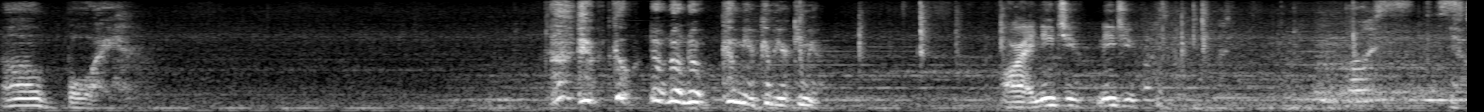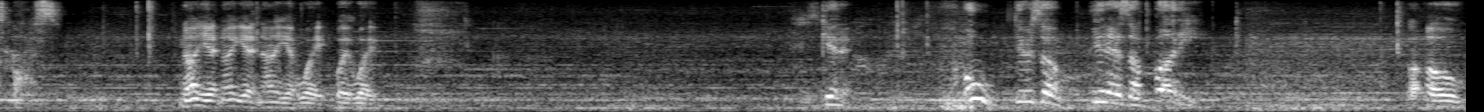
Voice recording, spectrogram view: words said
Oh boy. Here, go! No, no, no! Come here, come here, come here. Alright, I need you, need you. Boss, this Yeah, boss. Not yet, not yet, not yet. Wait, wait, wait. Get it. Oh, there's a, it has a buddy. Uh-oh,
